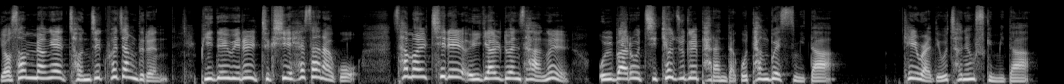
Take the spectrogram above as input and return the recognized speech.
6명의 전직 회장들은 비대위를 즉시 해산하고 3월 7일 의결된 사항을 올바로 지켜주길 바란다고 당부했습니다. K라디오 전영숙입니다.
